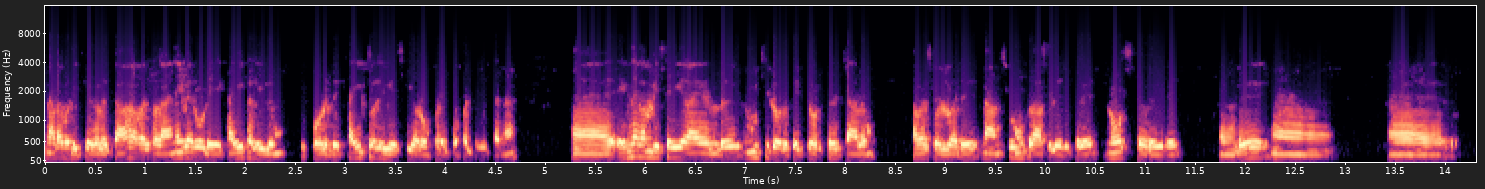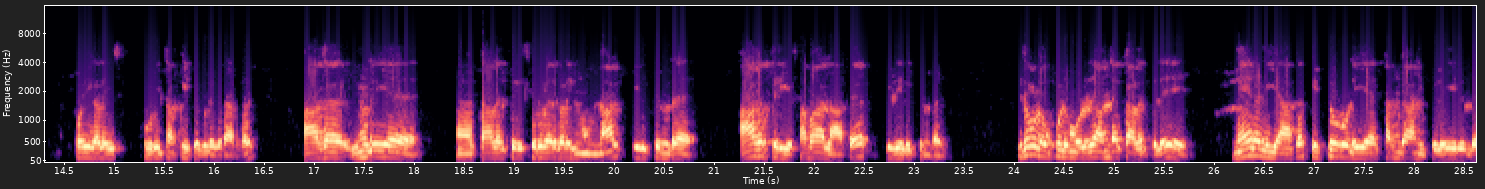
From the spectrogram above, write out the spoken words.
நடவடிக்கைகளுக்காக அவர்கள் அனைவருடைய கைகளிலும் இப்பொழுது கைத்தொலைபேசிகள் ஒப்படைக்கப்பட்டு விட்டன. என்ன தம்பி செய்கிறாய்? என்று நூற்றில் ஒரு பெற்றோர் கேட்டாலும் அவர் சொல்வது நான் சூம் கிளாஸில் இருக்கிறேன் நோட்ஸ் தேடுகிறேன் என்று ஆஹ் பொய்களை கூறி தப்பித்து விடுகிறார்கள். ஆக இன்றைய ஆஹ் காலத்து சிறுவர்களின் முன்னால் இருக்கின்ற ஆகப்பெரிய சவாலாக இது இருக்கின்றது. இதோடு ஒப்பிடும் பொழுது அந்த காலத்திலே நேரடியாக பெற்றோருடைய கண்காணிப்பிலே இருந்த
